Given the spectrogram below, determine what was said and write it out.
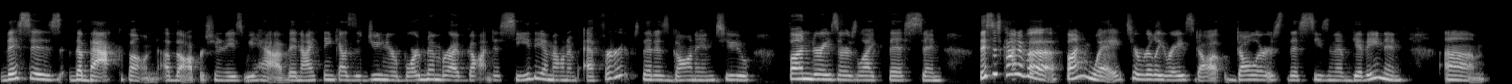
this is the backbone of the opportunities we have. And I think as a junior board member, I've gotten to see the amount of effort that has gone into fundraisers like this and this is kind of a fun way to really raise do- dollars this season of giving. And um,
